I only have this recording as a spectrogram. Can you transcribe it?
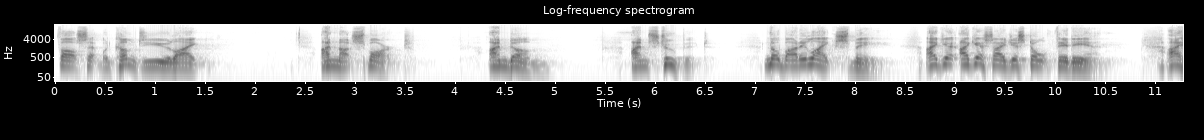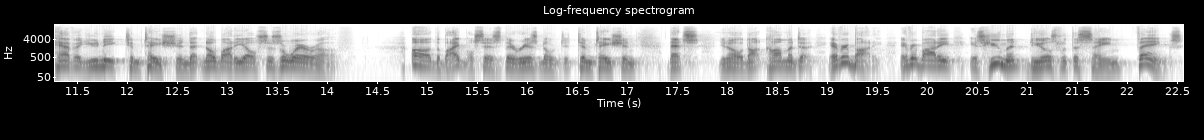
thoughts that would come to you like, I'm not smart, I'm dumb, I'm stupid, nobody likes me, I guess I just don't fit in, I have a unique temptation that nobody else is aware of. Uh, the Bible says there is no t- temptation that's you know not common to everybody. Everybody is human, deals with the same things.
